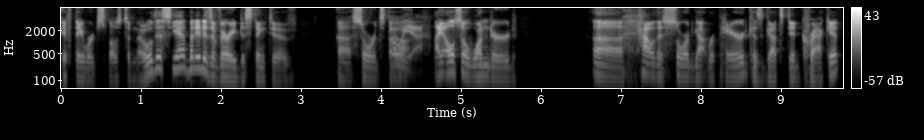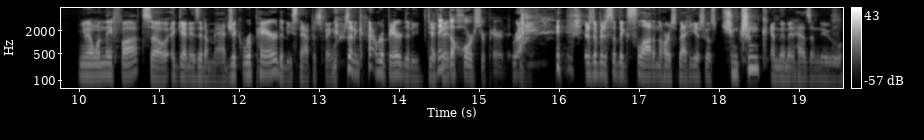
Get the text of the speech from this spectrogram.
if they were supposed to know this yet but it is a very distinctive uh sword style oh yeah. I also wondered uh how this sword got repaired because Guts did crack it, you know, when they fought. So again, is it a magic repair? Did he snap his fingers and it got repaired? Did he dip I think it? the horse repaired it. right. There's a just a big slot on the horseback. He just goes chunk chunk, and then it has a new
